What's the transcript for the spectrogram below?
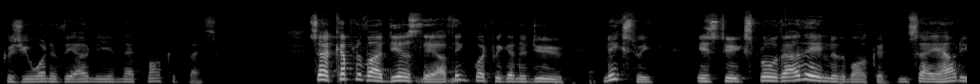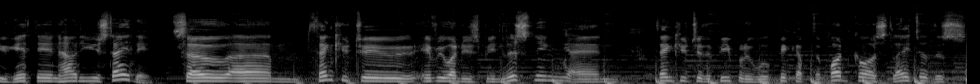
because you're one of the only in that marketplace. So, a couple of ideas there. I think what we're going to do next week is to explore the other end of the market and say, how do you get there and how do you stay there? So, um, thank you to everyone who's been listening, and thank you to the people who will pick up the podcast later. This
